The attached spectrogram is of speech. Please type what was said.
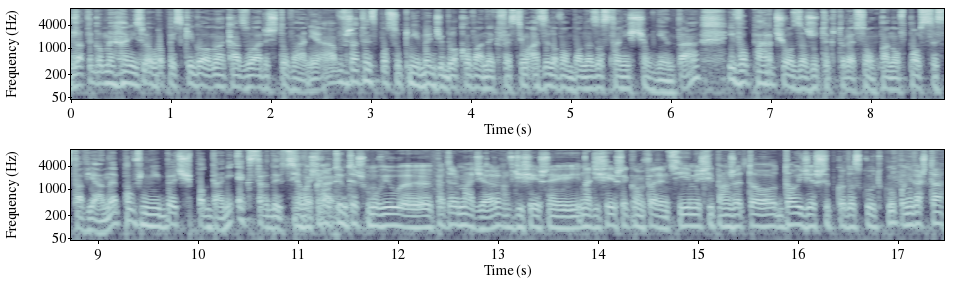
Dlatego mechanizm europejskiego nakazu aresztowania w żaden sposób nie będzie blokowany kwestią azylową, bo ona zostanie ściągnięta i w oparciu o zarzuty, które są panom w Polsce stawiane, powinni być poddani ekstradycji Właśnie o tym też mówił e, Peter Madziar w dzisiejszej, na dzisiejszej konferencji. Myśli pan, że to dojdzie szybko do skutku? Ponieważ ta,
